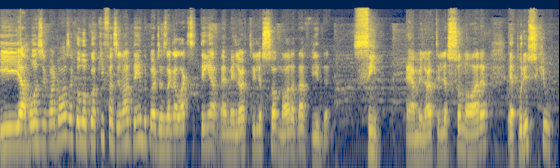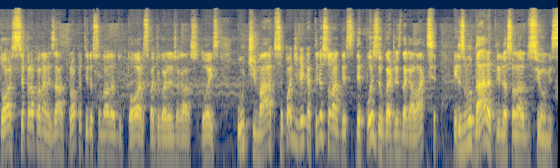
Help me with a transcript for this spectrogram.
E a Rose Barbosa colocou aqui, fazendo adendo: Guardiões da Galáxia tem a melhor trilha sonora da vida. Sim, é a melhor trilha sonora. É por isso que o Thor, se você parar pra analisar, a própria trilha sonora do Thor, você pode Guardiões da Galáxia 2, Ultimato, você pode ver que a trilha sonora desse, depois do Guardiões da Galáxia, eles mudaram a trilha sonora dos filmes.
